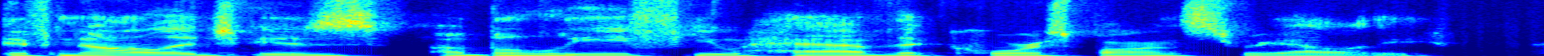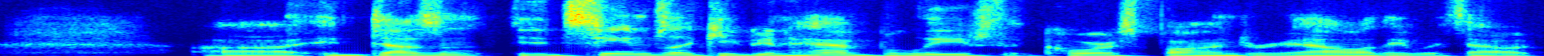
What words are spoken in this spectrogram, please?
if knowledge is a belief you have that corresponds to reality, uh, it doesn't. It seems like you can have beliefs that correspond to reality without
